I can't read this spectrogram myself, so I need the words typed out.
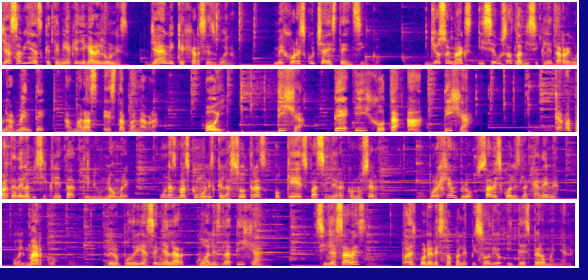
Ya sabías que tenía que llegar el lunes, ya ni quejarse es bueno. Mejor escucha este en 5. Yo soy Max y si usas la bicicleta regularmente, amarás esta palabra. Hoy, tija, T-I-J-A, tija. Cada parte de la bicicleta tiene un nombre, unas más comunes que las otras o que es fácil de reconocer. Por ejemplo, sabes cuál es la cadena o el marco, pero podrías señalar cuál es la tija. Si la sabes, puedes poner stop al episodio y te espero mañana.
